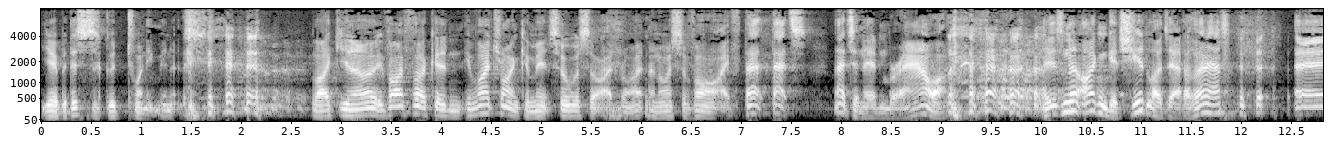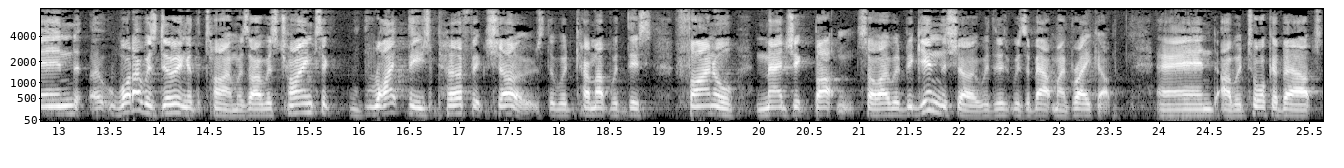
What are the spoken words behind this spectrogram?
yeah, but this is a good 20 minutes. like, you know, if I fucking, if I try and commit suicide, right, and I survive, that, that's, that's an Edinburgh hour, isn't it? I can get shitloads out of that. And uh, what I was doing at the time was I was trying to write these perfect shows that would come up with this final magic button. So I would begin the show with it was about my breakup, and I would talk about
